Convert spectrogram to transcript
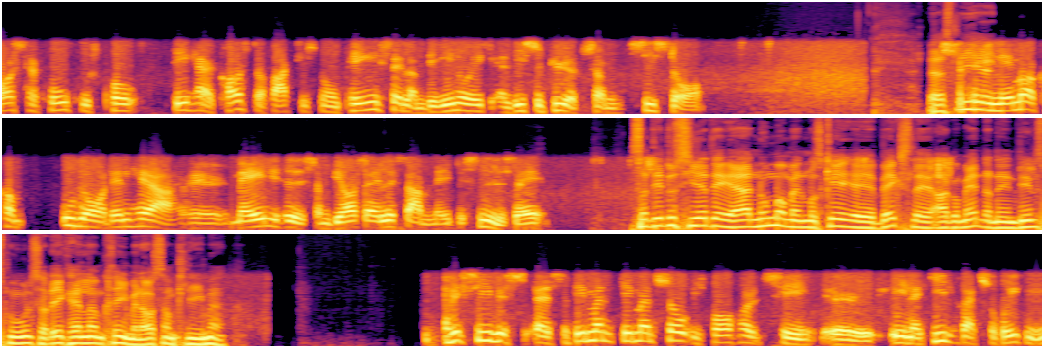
også have fokus på, det her koster faktisk nogle penge, selvom det endnu ikke er lige så dyrt som sidste år. Lad os lige... Så kan vi nemmere komme ud over den her øh, malighed, som vi også alle sammen er i besiddelse af. Så det du siger, det er, at nu må man måske øh, veksle argumenterne en lille smule, så det ikke handler om krig, men også om klima. Jeg vil sige, hvis, altså det, man, det man så i forhold til øh, energiretorikken,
